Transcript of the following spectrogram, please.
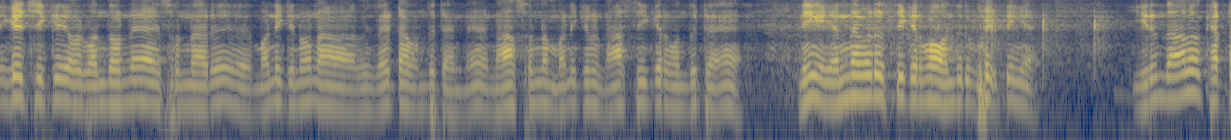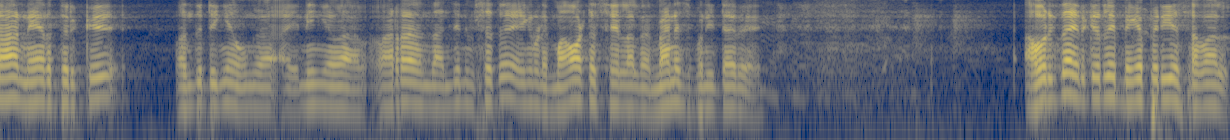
நிகழ்ச்சிக்கு அவர் வந்தோடனே சொன்னார் மன்னிக்கணும் நான் லேட்டாக வந்துட்டேன்னு. நான் சொன்ன மன்னிக்கணும் நான் சீக்கிரம் வந்துட்டேன். நீங்கள் என்னை விட சீக்கிரமாக வந்துட்டு போயிட்டீங்க. இருந்தாலும் கரெக்டான நேரத்திற்கு வந்துட்டீங்க. உங்கள் நீங்கள் வர்ற அந்த அஞ்சு நிமிஷத்தை எங்களுடைய மாவட்ட செயலாளர் மேனேஜ் பண்ணிட்டாரு. அவருக்கு தான் இருக்கிறதுலே மிகப்பெரிய சவால்.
